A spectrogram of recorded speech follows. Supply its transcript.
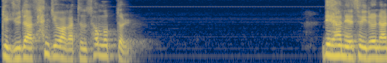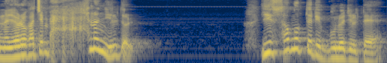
그 유다 산지와 같은 성읍들 내 안에서 일어나는 여러 가지 많은 일들 이 성읍들이 무너질 때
